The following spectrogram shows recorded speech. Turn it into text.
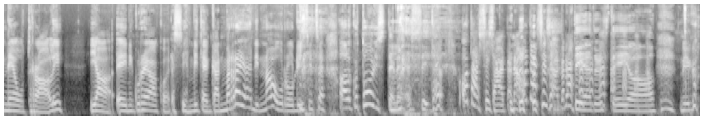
neutraali ja ei niinku reagoida siihen mitenkään. Mä räjähdin nauruun, niin sitten se alkoi toistelee sitä. Ota se saatana, ota se saatana. Tietysti, joo. niin kuin,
